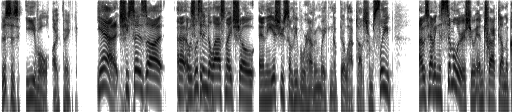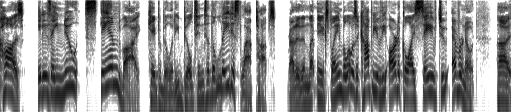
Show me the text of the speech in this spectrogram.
This is evil. I think. Yeah, she says. Uh, uh, I was listening to last night's show, and the issue some people were having waking up their laptops from sleep. I was having a similar issue and tracked down the cause. It is a new standby capability built into the latest laptops. Rather than let me explain, below is a copy of the article I saved to Evernote. Uh,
